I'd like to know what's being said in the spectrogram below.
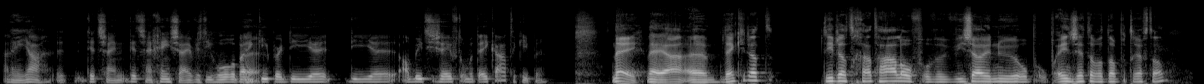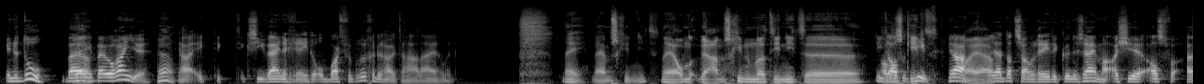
Alleen ja, dit zijn, dit zijn geen cijfers die horen bij een keeper... die, eh, die eh, ambities heeft om het EK te keepen. Nee, nee ja, ehm, denk je dat die dat gaat halen? Of, of wie zou je nu op, op één zetten wat dat betreft dan? In het doel, bij, Ja. bij Oranje. Ja. Ja, ik, ik, ik zie weinig reden om Bart Verbrugge eruit te halen eigenlijk. Nee, nee misschien niet. Nee, om, ja, misschien omdat hij niet, eh Niet altijd. Ja, ja. ja. dat zou een reden kunnen zijn. Maar als je, als, eh,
